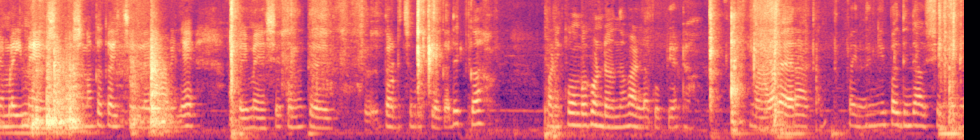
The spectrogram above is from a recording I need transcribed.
നമ്മൾ ഈ മേശ ഭക്ഷണമൊക്കെ കഴിച്ചല്ലേ രാവിലെ? അപ്പോൾ ഈ മേശയൊക്കെ ഒന്ന് തുടച്ച് വൃത്തിയാക്കുക അതൊക്കെ പണിക്ക് പോകുമ്പോൾ കൊണ്ടുവന്ന വെള്ളക്കുപ്പി കേട്ടോ നാളെ വേറെ ആക്കും. അപ്പം ഇന്ന് ഇനിയിപ്പോൾ ഇതിന്റെ ആവശ്യമില്ല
